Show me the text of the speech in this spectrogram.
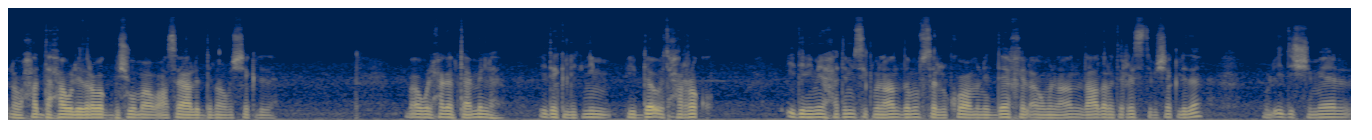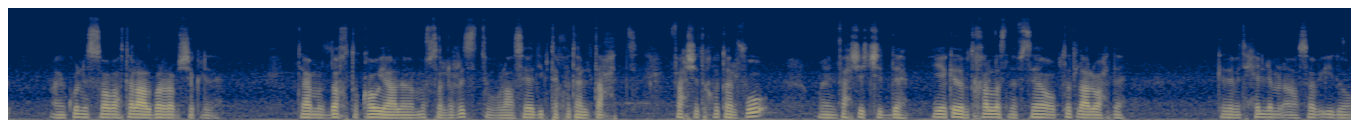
لو حد حاول يضربك بشومة أو عصاية على الدماغ بالشكل ده. أول حاجة بتعملها إيدك الاتنين بيبدأوا يتحركوا. ايد اليمين هتمسك من عند مفصل الكوع من الداخل أو من عند عضلة الريست بالشكل ده والايد الشمال هيكون الصوابع طالعة لبره بالشكل ده. تعمل ضغط قوي على مفصل الريست والعصاية دي بتاخدها لتحت مينفعش تاخدها لفوق ومينفعش تشدها. هي كده بتخلص نفسها وبتطلع لوحدها. كده بتحل من اعصاب ايده اهو.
